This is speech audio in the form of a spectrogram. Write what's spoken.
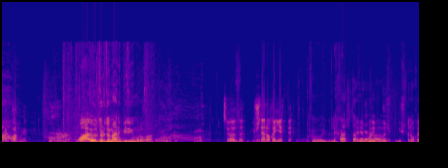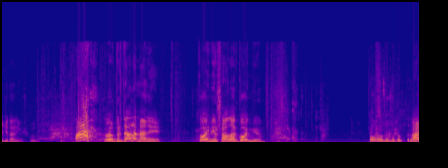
Bak, baxmayın. Aa öldürdü məni bir yumruğa. Çö öldü. 3 dənə oxa getdi. Oy bilə. Başdan bir Nə dənə buymuş? lazım. 3 dənə oxa gedən imiş bu. Öldürdü ala məni. Qoymayın uşaqlar, qoymayın. Ağzını Ha, tutturma.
